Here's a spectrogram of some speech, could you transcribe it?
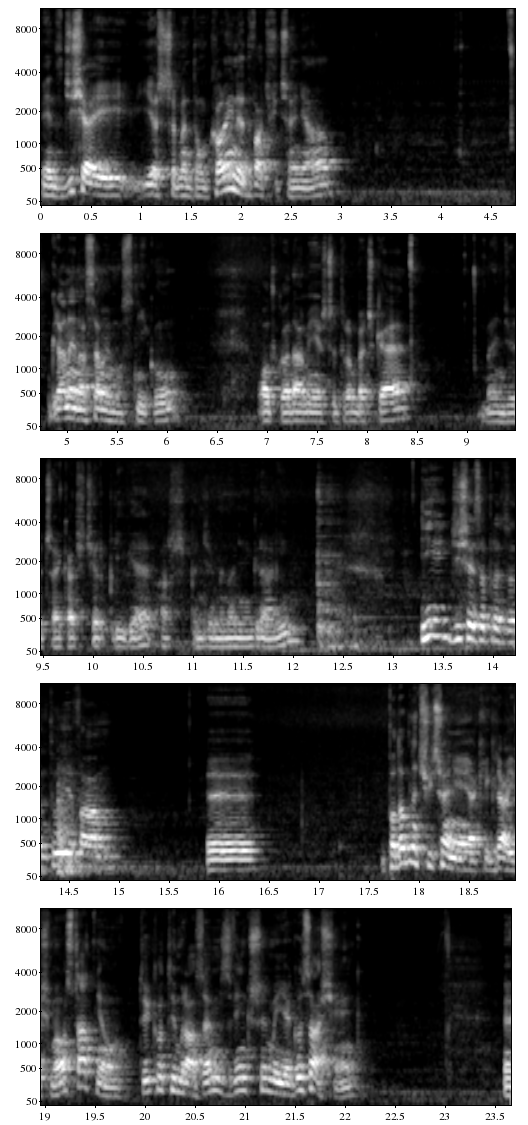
Więc dzisiaj jeszcze będą kolejne dwa ćwiczenia grane na samym ustniku. Odkładamy jeszcze trąbeczkę. Będzie czekać cierpliwie, aż będziemy na niej grali. I dzisiaj zaprezentuję Wam y, podobne ćwiczenie, jakie graliśmy ostatnio, tylko tym razem zwiększymy jego zasięg. Y,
